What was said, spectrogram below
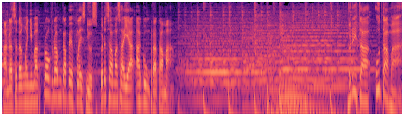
Anda sedang menyimak program KP Flash News bersama saya Agung Pratama. Berita utama.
